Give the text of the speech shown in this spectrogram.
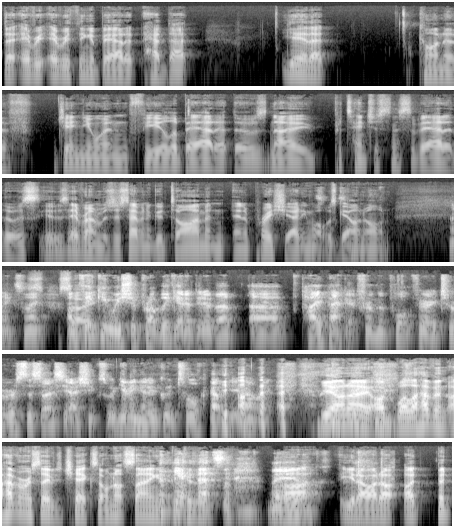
that every everything about it had that. Yeah, that kind of genuine feel about it. There was no pretentiousness about it. There was it was everyone was just having a good time and, and appreciating what was going on. Thanks, mate. So- I'm thinking we should probably get a bit of a, pay packet from the Port Fairy Tourist Association because we're giving it a good talk up here, aren't we? yeah, I know. I, well, I haven't I haven't received a check, so I'm not saying it yeah, because it's that's me uh, you know I don't. I but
